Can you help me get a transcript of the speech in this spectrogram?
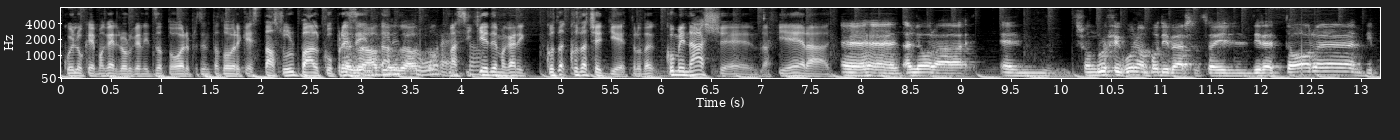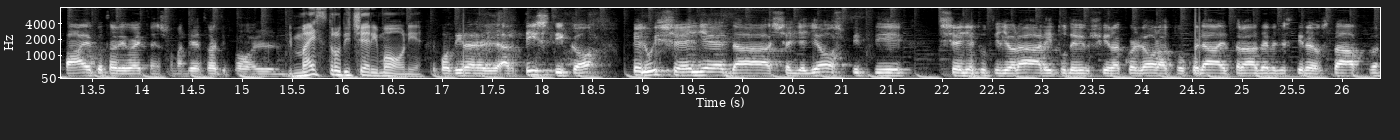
quello che magari l'organizzatore, il presentatore che sta sul palco presenta, esatto, esatto. ma si chiede magari cosa, cosa c'è dietro, da, come nasce la fiera. Eh, allora, eh, sono due figure un po' diverse, cioè il direttore di palco, tra virgolette, insomma, il direttore tipo il, il maestro di cerimonie, si può dire artistico, che lui sceglie, da, sceglie gli ospiti, sceglie tutti gli orari, tu devi uscire a quell'ora, tu a quell'altra, deve gestire lo staff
